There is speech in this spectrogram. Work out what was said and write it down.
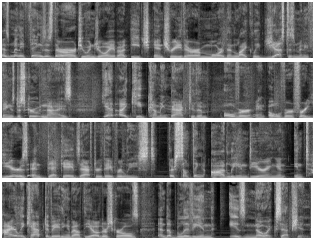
As many things as there are to enjoy about each entry, there are more than likely just as many things to scrutinize. Yet I keep coming back to them over and over for years and decades after they've released. There's something oddly endearing and entirely captivating about the Elder Scrolls, and Oblivion is no exception.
